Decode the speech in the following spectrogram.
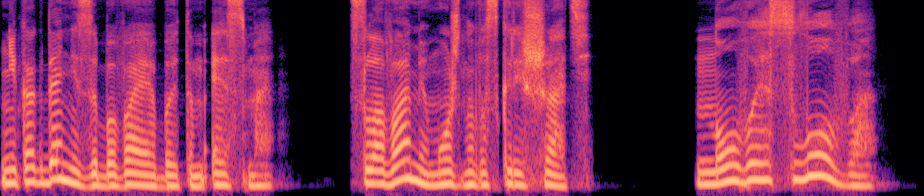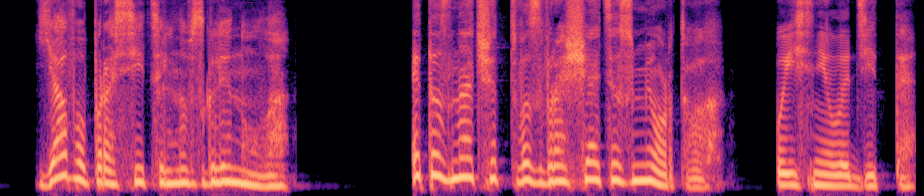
Никогда не забывай об этом, Эсме. Словами можно воскрешать. Новое слово. Я вопросительно взглянула. Это значит возвращать из мертвых пояснила Дитте.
